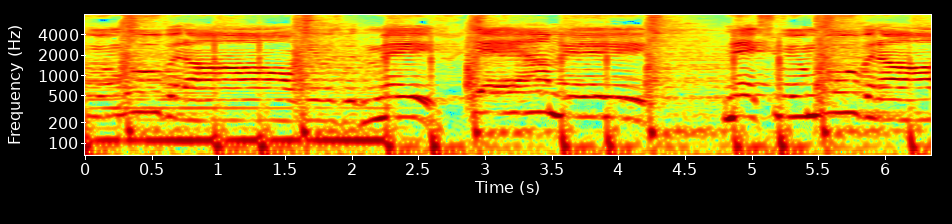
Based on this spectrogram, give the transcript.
we're moving on. It was with me, yeah, me. Next we're moving on.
